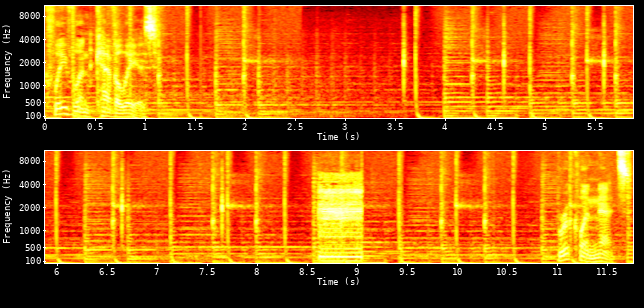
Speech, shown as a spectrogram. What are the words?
Cleveland Cavaliers. Brooklyn Nets.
